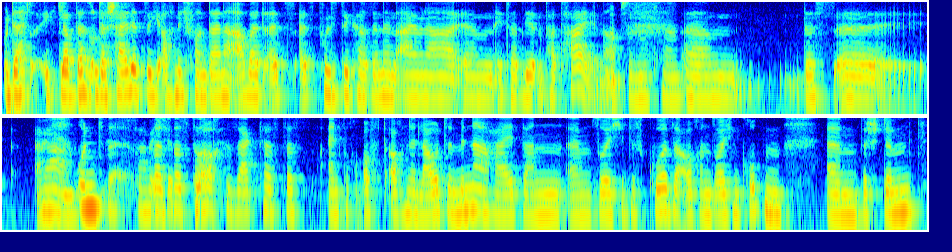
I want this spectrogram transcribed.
Und das, ich glaube, das unterscheidet sich auch nicht von deiner Arbeit als, als Politikerin in einer ähm, etablierten Partei. Ne? Absolut, ja. Ähm, das, äh, ja, und was, was du auch gesagt hast, dass einfach oft auch eine laute Minderheit dann ähm, solche Diskurse auch in solchen Gruppen ähm, bestimmt.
